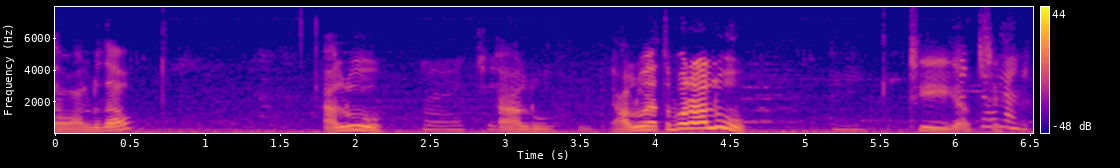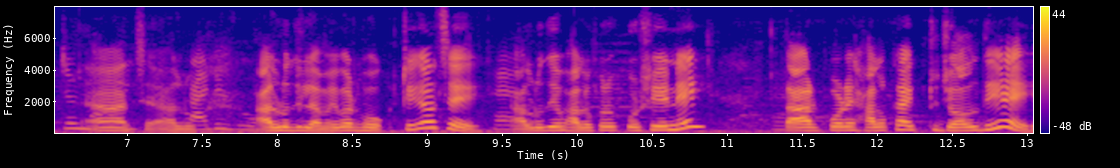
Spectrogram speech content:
দাও আলু দাও। আলু? হ্যাঁ আলু। আলু এত বড় আলু? ঠিক আছে। আচ্ছা আলু। আলু দিলাম এবার হোক ঠিক আছে? হ্যাঁ। আলু দিয়ে ভালো করে কষিয়ে নেই। তারপরে হালকা একটু জল দিয়ে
